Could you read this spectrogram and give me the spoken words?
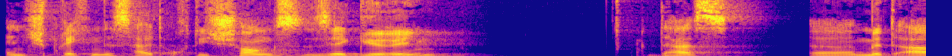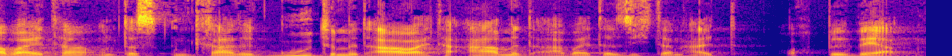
entsprechend ist halt auch die Chance sehr gering, dass äh, Mitarbeiter und das gerade gute Mitarbeiter, A-Mitarbeiter sich dann halt auch bewerben.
